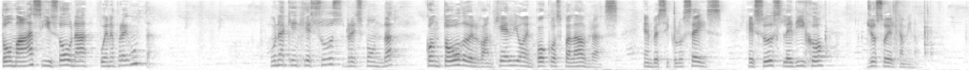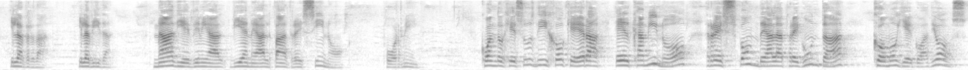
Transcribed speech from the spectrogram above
Tomás hizo una buena pregunta. Una que Jesús responda con todo el Evangelio en pocas palabras. En versículo 6, Jesús le dijo, yo soy el camino y la verdad y la vida. Nadie viene al, viene al Padre sino por mí. Cuando Jesús dijo que era el camino, responde a la pregunta, ¿cómo llego a Dios?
